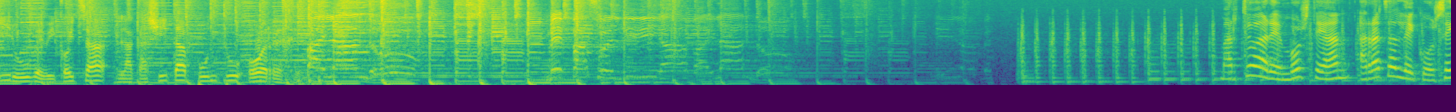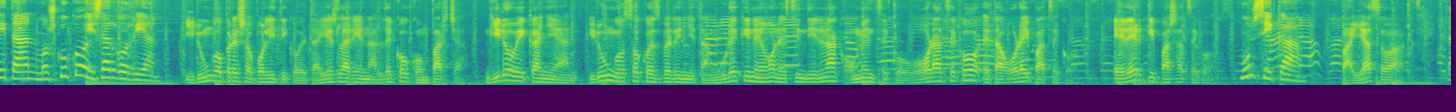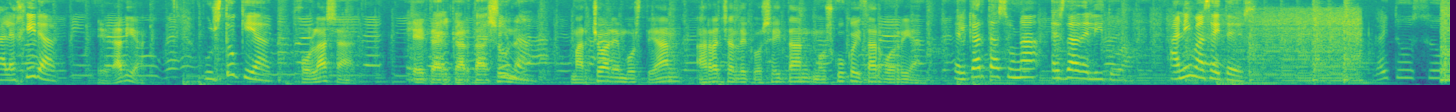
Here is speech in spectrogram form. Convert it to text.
Iru bikoitza lakasita.org Bailando, me paso el día bailando. Martxoaren bostean, arratsaldeko zeitan Moskuko izargorrian. Irungo preso politiko eta ieslarien aldeko konpartxa. Giro bikainean, irungo zoko ezberdinetan gurekin egon ezin direnak omentzeko, gogoratzeko eta goraipatzeko. Ederki pasatzeko. Musika, Paiazoak, kalejirak, edariak, gustukiak, jolasak eta elkartasuna. Martxoaren bostean, arratsaldeko zeitan Moskuko izar gorrian. elkartasuna ez da delitua. Anima zaitez! antxeta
